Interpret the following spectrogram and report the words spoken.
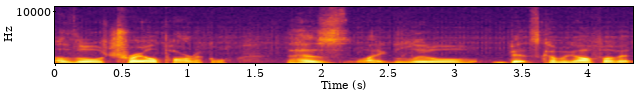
a little trail particle that has like little bits coming off of it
